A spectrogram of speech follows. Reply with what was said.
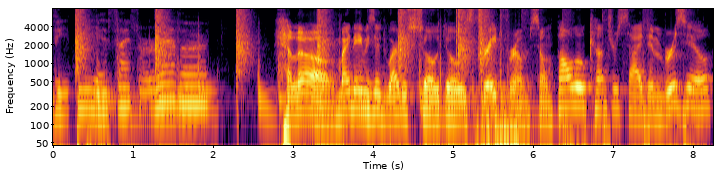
VPFI forever. Hello, my name is Eduardo Soto, straight from São Paulo countryside in Brazil,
